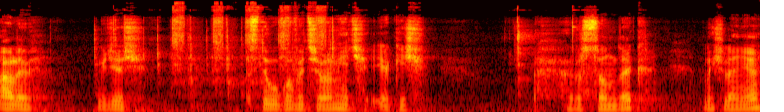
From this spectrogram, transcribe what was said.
ale gdzieś z tyłu głowy trzeba mieć jakiś rozsądek, myślenie.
